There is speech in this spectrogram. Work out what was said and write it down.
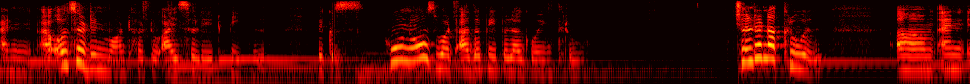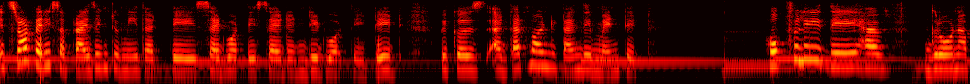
and I also didn't want her to isolate people because who knows what other people are going through? Children are cruel. Um, and it's not very surprising to me that they said what they said and did what they did because at that point in time they meant it. Hopefully, they have grown up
